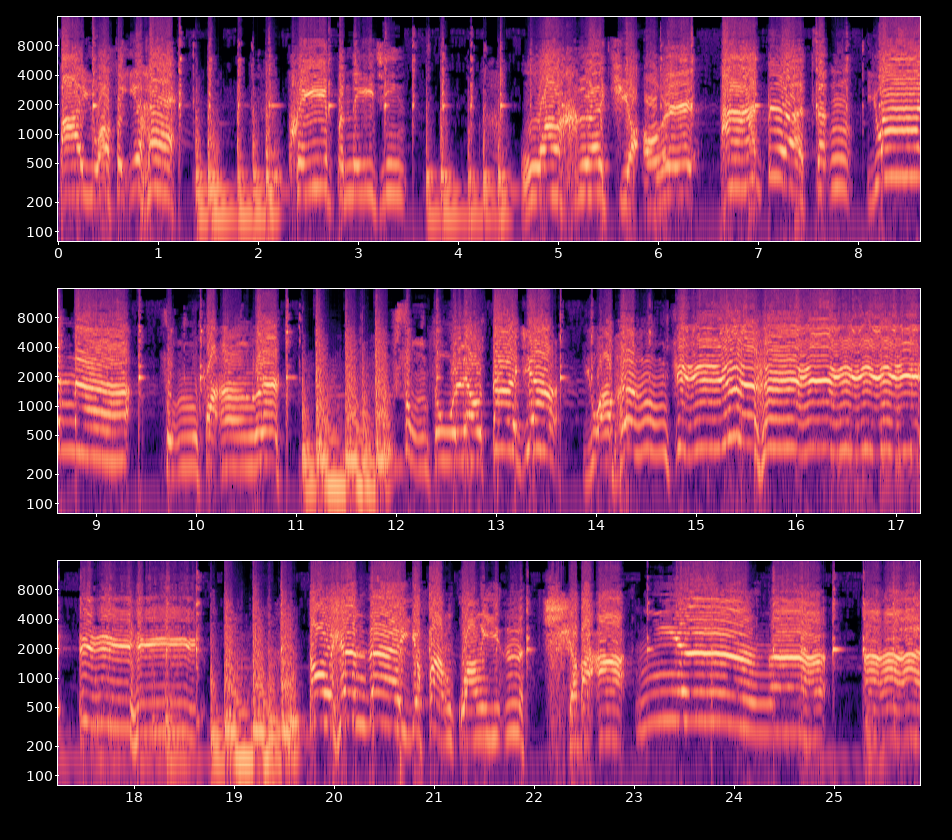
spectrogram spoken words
把岳飞害，亏不内劲，我和娇儿打得增援呐，宗方儿送走了大将岳鹏举。到现在一放光阴七八年啊，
